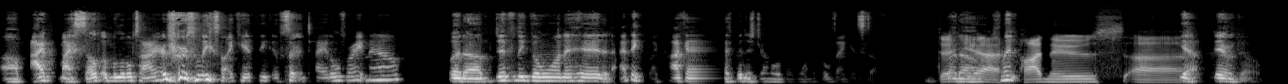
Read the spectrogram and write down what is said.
Um, I myself am a little tired personally, so I can't think of certain titles right now. But uh, definitely go on ahead. I think like podcast business journal is like one of those I get stuff from. But, um, yeah, Clint, Podnews. Uh, yeah, there we go.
